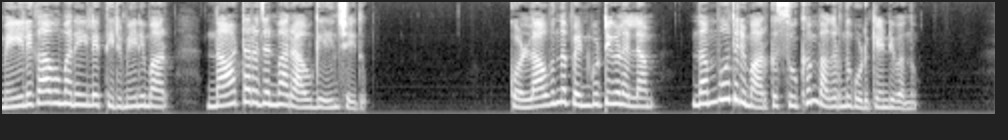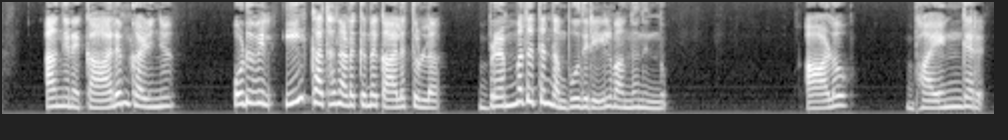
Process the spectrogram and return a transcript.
മേലുകാവ് മനയിലെ തിരുമേനിമാർ നാട്ടറജന്മാരാവുകയും ചെയ്തു. കൊള്ളാവുന്ന പെൺകുട്ടികളെല്ലാം നമ്പൂതിരിമാർക്ക് സുഖം പകർന്നു കൊടുക്കേണ്ടി വന്നു. അങ്ങനെ കാലം കഴിഞ്ഞ് ഒടുവിൽ ഈ കഥ നടക്കുന്ന കാലത്തുള്ള ബ്രഹ്മദത്തൻ നമ്പൂതിരിയിൽ വന്നു നിന്നു. ആളോ ഭയങ്കരൻ.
